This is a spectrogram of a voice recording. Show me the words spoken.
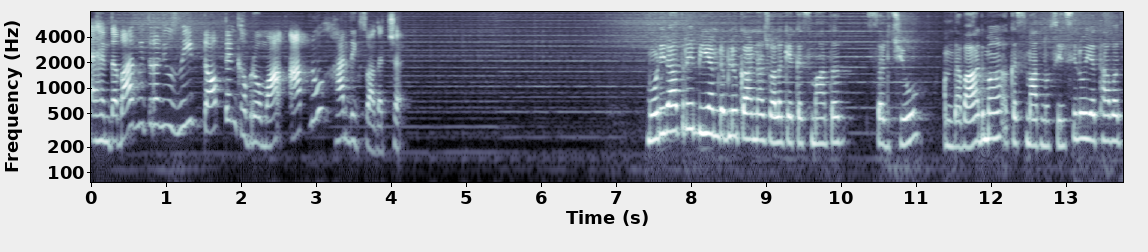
અહેમદાબાદ મિત્ર ન્યૂઝની ટોપ ટેન ખબરોમાં આપનું હાર્દિક સ્વાગત છે. મોડી રાત્રે બીએમડબલ્યુ કારના ચાલકે અકસ્માત સર્જ્યો. અમદાવાદમાં અકસ્માતનો સિલસિલો યથાવત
